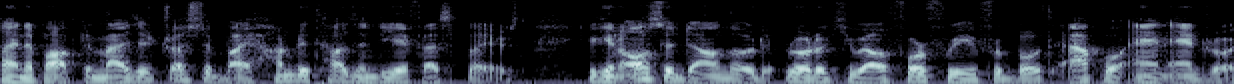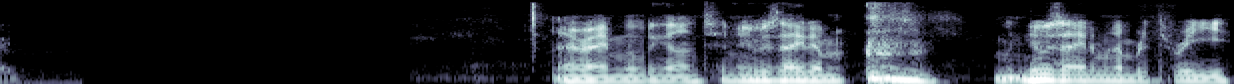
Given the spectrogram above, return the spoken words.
lineup optimizer trusted by 100,000 DFS players. You can also download RotoQL for free for both Apple and Android. All right, moving on to news item news item number three.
